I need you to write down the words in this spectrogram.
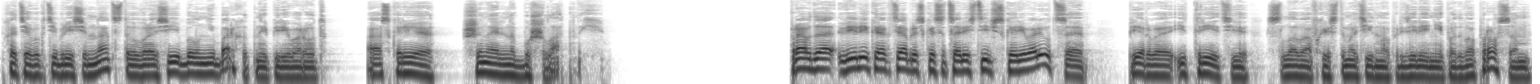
хотя в октябре 17-го в России был не бархатный переворот, а скорее шинельно-бушлатный. Правда, Великая Октябрьская социалистическая революция, первое и третье слова в хрестоматийном определении под вопросом,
